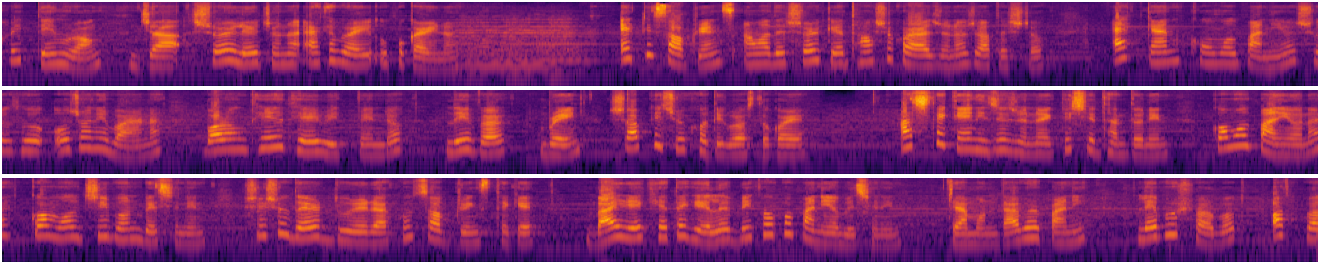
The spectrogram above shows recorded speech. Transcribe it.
কৃত্রিম রং, যা শরীরের জন্য একেবারেই উপকারী নয়। একটি সফট ড্রিঙ্কস আমাদের শরীরকে ধ্বংস করার জন্য যথেষ্ট। এক ক্যান কোমল পানীয় শুধু ওজনই বাড়ে না, বরং ধীরে ধীরে হৃৎপিণ্ড, লিভার ব্রেন সব কিছু ক্ষতিগ্রস্ত করে। আজ থেকে নিজের জন্য একটি সিদ্ধান্ত নিন। কোমল পানীয় নয়, কোমল জীবন বেছে নিন। শিশুদের দূরে রাখুন সফট ড্রিঙ্কস থেকে। বাইরে খেতে গেলে বিকল্প পানীয় বেছে নিন, যেমন ডাবের পানি, লেবুর শরবত অথবা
